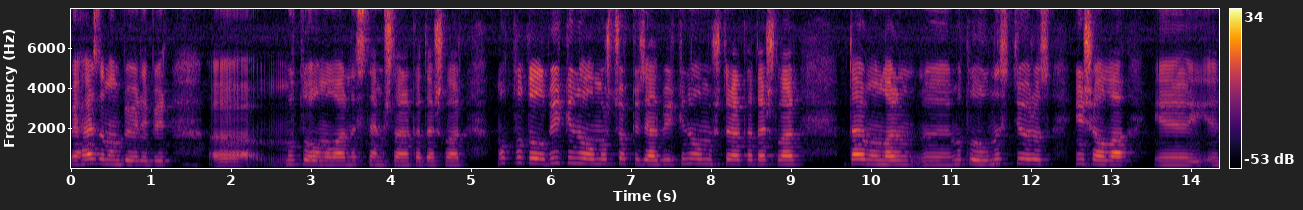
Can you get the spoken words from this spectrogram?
ve her zaman böyle bir e, mutlu olmalarını istemişler arkadaşlar. Mutlu dolu bir gün olmuş, çok güzel bir gün olmuştur arkadaşlar. Daim onların e, mutluluğunu istiyoruz. İnşallah e, e,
